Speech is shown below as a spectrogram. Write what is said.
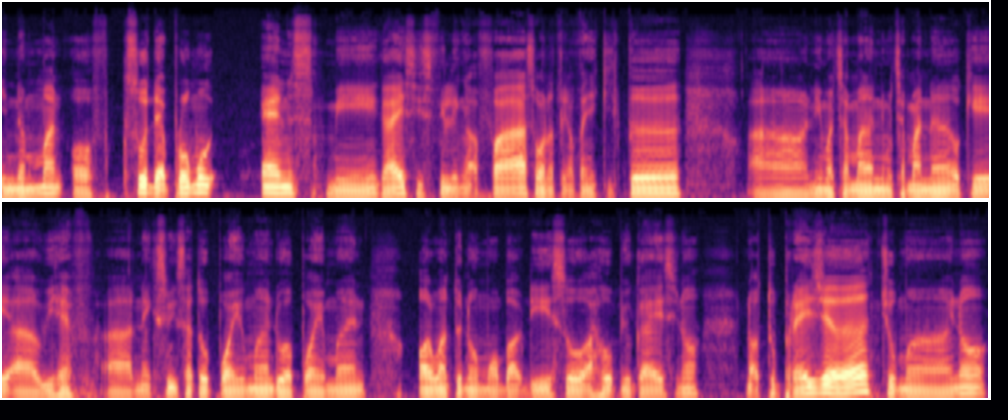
in the month of so that promo ends May guys is filling up fast. Orang tengah tanya kita uh, ni macam mana ni macam mana. Okay, uh, we have uh, next week satu appointment, dua appointment. All want to know more about this. So I hope you guys you know not to pressure. Cuma you know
